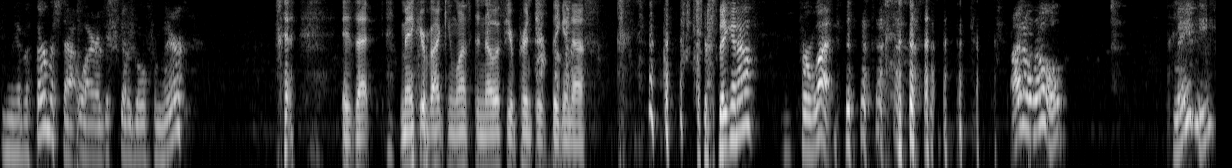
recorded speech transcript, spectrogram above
And we have a thermostat wire that's got to go from there. Is that Maker Viking wants to know if your printer's big enough? it's big enough for what? I don't know. Maybe.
